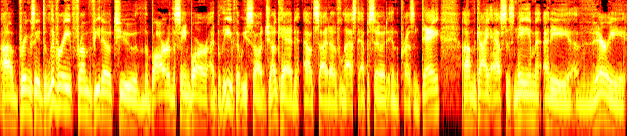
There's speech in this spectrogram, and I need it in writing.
Uh, brings a delivery from Vito to the bar, the same bar I believe that we saw Jughead outside of last episode in the present day. Um, the guy asks his name, and he very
